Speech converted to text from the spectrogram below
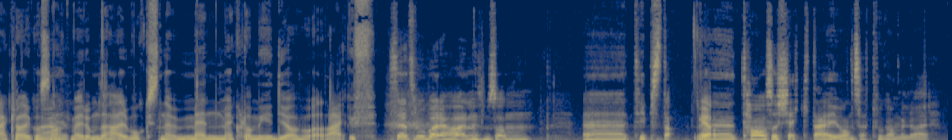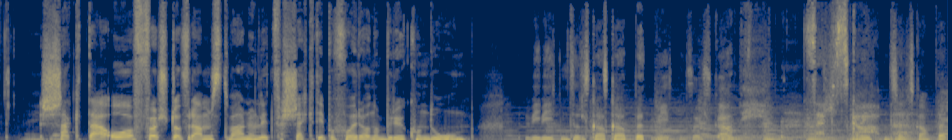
Jeg klarer ikke å Nei. snakke mer om det her. Voksne menn med klamydia. Nei, uff. Så jeg tror bare jeg har en liksom sånn eh, tips, da. Ja. Eh, ta og sjekk deg uansett hvor gammel du er. Sjekk deg, og først og fremst vær nå litt forsiktig på forhånd og bruk kondom. Vitenselskapet. Vitenselskap. Vitenselskapet.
